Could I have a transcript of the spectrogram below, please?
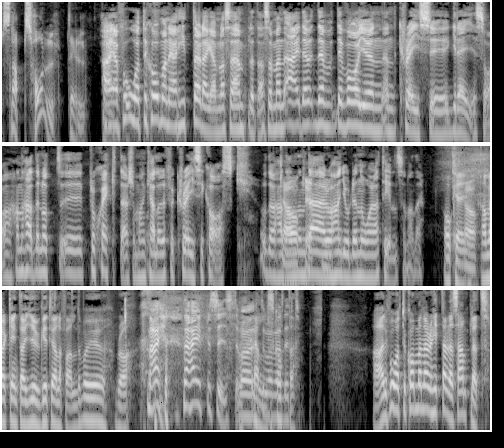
snapshåll till? Ja, jag får återkomma när jag hittar det där gamla samplet. Alltså, men nej, det, det, det var ju en, en crazy grej. Så. Han hade något eh, projekt där som han kallade för Crazy Cask. Och då hade Ja, han den okej. där och Mm. han gjorde några till sådana där. Okej, Ja. han verkar inte ha ljugit i alla fall. Det var ju bra. Nej, nej precis. Det var, det var väldigt... Ja, du får återkomma när du hittar det där samplet.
